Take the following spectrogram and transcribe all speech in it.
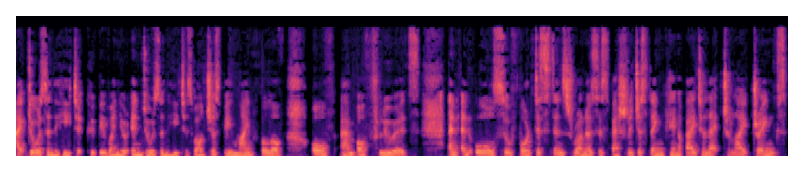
outdoors in the heat. It could be when you're indoors in the heat as well. Just being mindful of, of, um, of fluids. And, and also for distance runners, especially just thinking about electrolyte drinks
